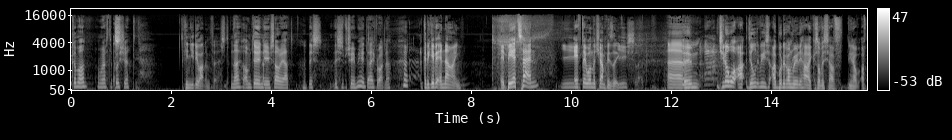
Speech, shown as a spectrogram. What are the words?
Come on. We have to push you. can you do Adam first? No, I'm doing you. Sorry, Ad. This this is between me and Dave right now. I'm gonna give it a nine. It'd be a ten You, if they won the Champions League. you slug. Um, Um, do you know what? I, the only reason I would have gone really high because obviously I've you know I've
